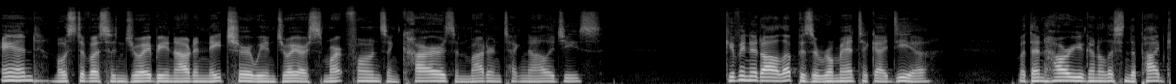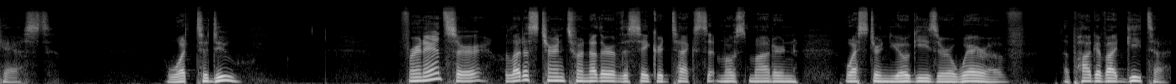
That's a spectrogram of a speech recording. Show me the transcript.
And most of us enjoy being out in nature. We enjoy our smartphones and cars and modern technologies. Giving it all up is a romantic idea, but then how are you going to listen to podcasts? What to do? For an answer, let us turn to another of the sacred texts that most modern Western yogis are aware of the Bhagavad Gita.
